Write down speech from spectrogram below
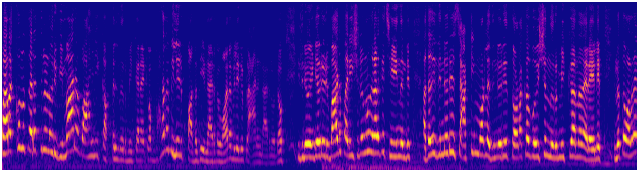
പറക്കുന്ന തരത്തിലുള്ള ഒരു വിമാനവാഹിനി കപ്പൽ നിർമ്മിക്കാനായിട്ടുള്ള വളരെ വലിയൊരു പദ്ധതി ഉണ്ടായിരുന്നു. വളരെ വലിയൊരു പ്ലാൻ ഉണ്ടായിരുന്നു കേട്ടോ ഇതിനുവേണ്ടി അവർ ഒരുപാട് പരീക്ഷണങ്ങളും ഒരാൾക്ക് ചെയ്യുന്നുണ്ട്. അതായത് ഇതിന്റെ ഒരു സ്റ്റാർട്ടിംഗ് മോഡൽ ഇതിന്റെ ഒരു തുടക്ക വേർഷൻ നിർമ്മിക്കുക എന്ന നിലയിൽ ഇന്നത്തെ വളരെ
